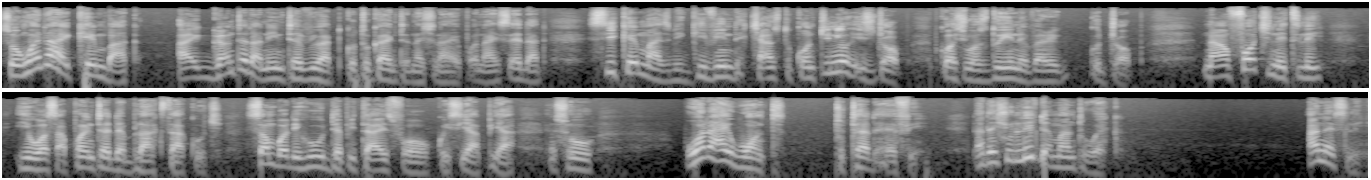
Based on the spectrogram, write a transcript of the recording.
So when I came back, I granted an interview at Kotoka International Airport and I said that CK must be given the chance to continue his job because he was doing a very good job. Now, unfortunately, he was appointed the Black Star coach, somebody who deputized for Kwesi Appiah. And so what I want to tell the FA, that they should leave the man to work. Honestly.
